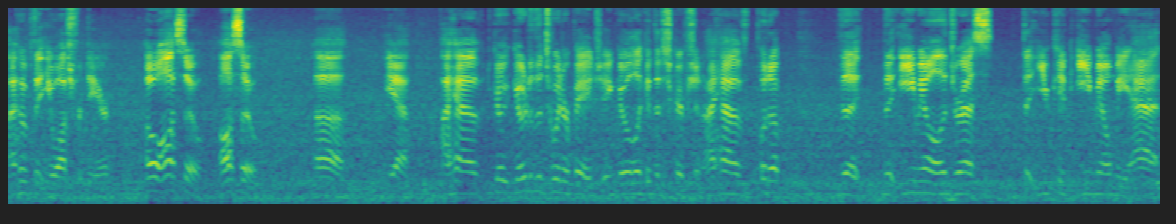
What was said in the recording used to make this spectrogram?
I hope that you watch for deer. Oh, also, also, uh, yeah, I have go go to the Twitter page and go look at the description. I have put up the the email address that you can email me at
